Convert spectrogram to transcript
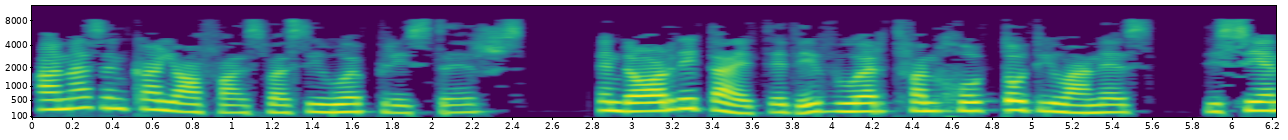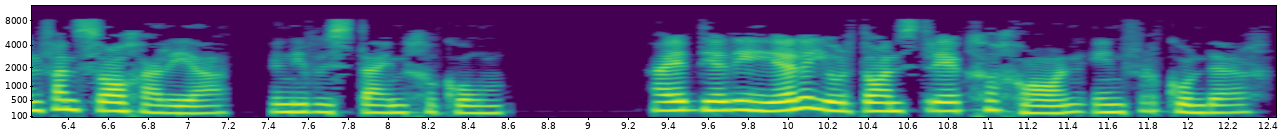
Annas en Caiaphas was die priesters. In daardie tijd het die woord van God tot Johannes, die sien van Zacharia, in die woestijn gekomen. Hij het dier die hele Jordaanstreek gegaan en verkondig,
